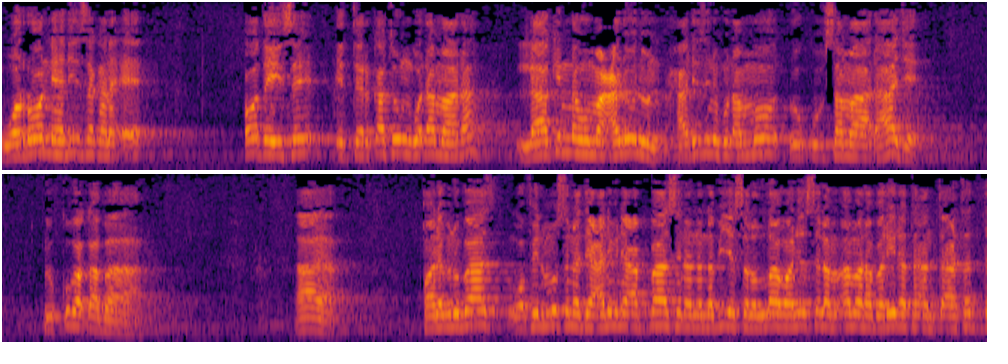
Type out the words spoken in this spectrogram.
وروني حديث كان odeyse itti hirkatuun godhamaadha laakinahu macluulun hadiisni kun ammoo dhukkubsamaadha je dhukkuba qabaa آية. قال ابن باز وفي المسند عن ابن عباس أن النبي صلى الله عليه وسلم أمر بريرة أن تعتد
